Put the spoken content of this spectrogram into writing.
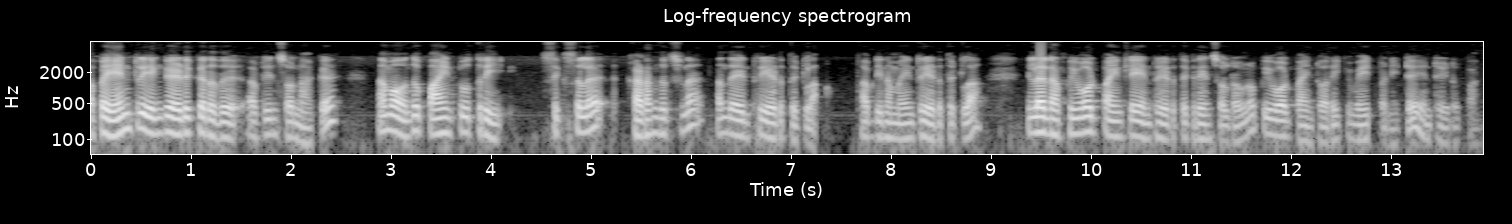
அப்போ என்ட்ரி எங்கே எடுக்கிறது அப்படின்னு சொன்னாக்க நம்ம வந்து பாயிண்ட் டூ த்ரீ சிக்ஸில் கடந்துருச்சுன்னா அந்த என்ட்ரி எடுத்துக்கலாம். அப்படி நம்ம என்ட்ரி எடுத்துக்கலாம். இல்லை நான் பிவோட் பாயிண்ட்லேயே என்ட்ரி எடுத்துக்கிறேன்னு சொல்கிறவங்க பிவோட் பாயிண்ட் வரைக்கும் வெயிட் பண்ணிவிட்டு என்ட்ரி எடுப்பாங்க.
